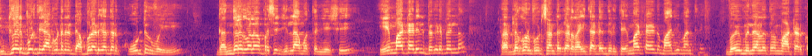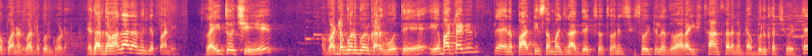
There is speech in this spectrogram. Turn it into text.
ఎంక్వైరీ పూర్తి కాకుండా డబ్బులు అడిగారు కోర్టుకు పోయి గందరగోళం పరిస్థితి జిల్లా మొత్తం చేసి ఏం మాట్లాడింది పెగడపల్లిలో రడ్ల కొనుగోడు సెంటర్ కాడ రైతు అడ్డం తిరిగితే ఏం మాట్లాడాడు మాజీ మంత్రి? బోయి మిల్లర్లతో మాట్లాడుకోపోన్నాడు వడ్ల కొనుగోడు యథార్థమా కాదా మీరు చెప్పండి? రైతు వచ్చి వడ్ల కొనుగోలు కాడకు పోతే ఏం మాట్లాడాడు? ఆయన పార్టీకి సంబంధించిన అధ్యక్షతతోని సొసైటీల ద్వారా ఇష్టానుసారంగా డబ్బులు ఖర్చు పెడితే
